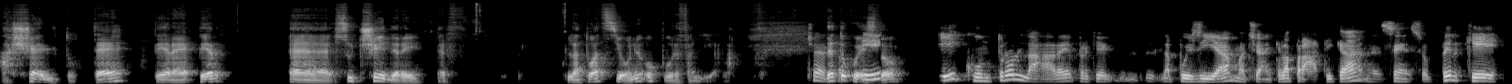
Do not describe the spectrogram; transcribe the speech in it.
ha scelto te per, per eh, succedere, per la tua azione oppure fallirla. Certo. Detto questo... E, e controllare, perché la poesia, ma c'è anche la pratica, nel senso perché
